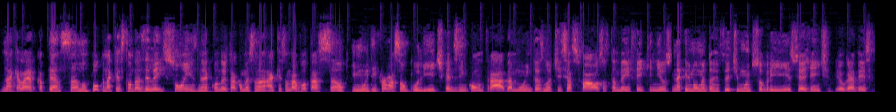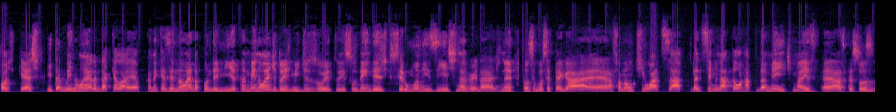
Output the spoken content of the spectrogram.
naquela época pensando um pouco na questão das eleições, né? Quando está começando a questão da votação e muita informação política desencontrada, muitas notícias falsas também, fake news. E naquele momento eu refleti muito sobre isso e a gente, eu gravei esse podcast e também não era daquela época, né? Quer dizer, não é da pandemia, também não é de 2018. Isso vem desde que o ser humano existe, na verdade, né? Então, se você pegar, é, só não tinha o WhatsApp para disseminar tão rapidamente, mas é, as pessoas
